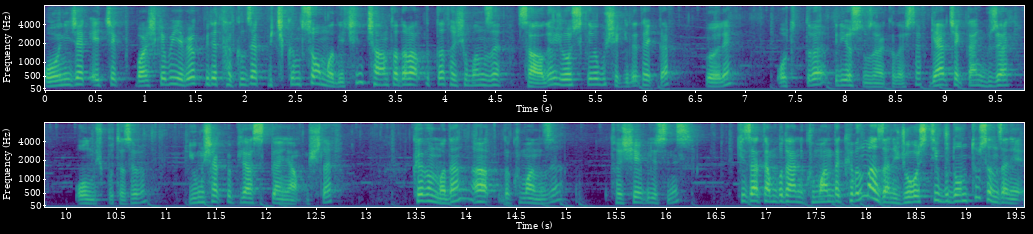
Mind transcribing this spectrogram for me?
Oynayacak edecek başka bir yer yok. Bir de takılacak bir çıkıntısı olmadığı için çantada rahatlıkla taşımanızı sağlıyor. Joystick'leri bu şekilde tekrar böyle oturtturabiliyorsunuz arkadaşlar. Gerçekten güzel olmuş bu tasarım. Yumuşak bir plastikten yapmışlar. Kırılmadan rahatlıkla kumandanızı taşıyabilirsiniz. Ki zaten bu da hani kumanda kırılmaz hani joystick'i burada unutursanız hani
